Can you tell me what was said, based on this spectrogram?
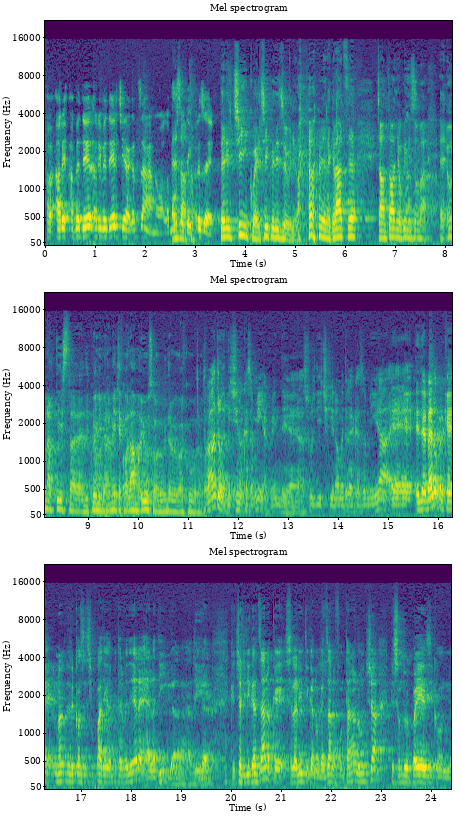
a, a, a, veder, a rivederci a Gazzano, alla mostra esatto, dei presenti. Per il 5, il 5 di giugno. va bene, grazie. Ciao Antonio, quindi insomma è un artista di quelli veramente con l'A maiuscola come direbbe qualcuno. Tra l'altro è vicino a casa mia, quindi è a soli 10 km da casa mia è, ed è bello perché una delle cose simpatiche da poter vedere è la diga, la diga che c'è lì di Gazzano che se la litigano Gazzano e Fontana Luccia, che sono due paesi con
